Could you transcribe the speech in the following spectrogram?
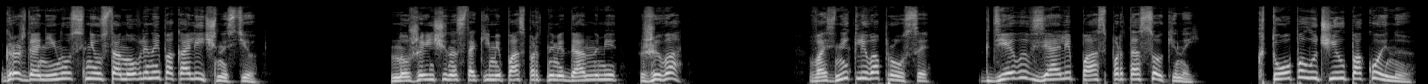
гражданину с неустановленной пока личностью. Но женщина с такими паспортными данными жива. Возникли вопросы. Где вы взяли паспорт Осокиной? Кто получил покойную?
